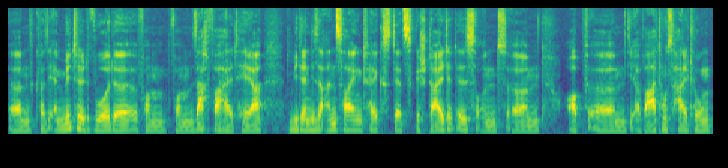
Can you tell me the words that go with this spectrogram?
ähm, quasi ermittelt wurde vom, vom Sachverhalt her, wie denn dieser Anzeigentext jetzt gestaltet ist und ähm, ob ähm, die Erwartungshaltung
